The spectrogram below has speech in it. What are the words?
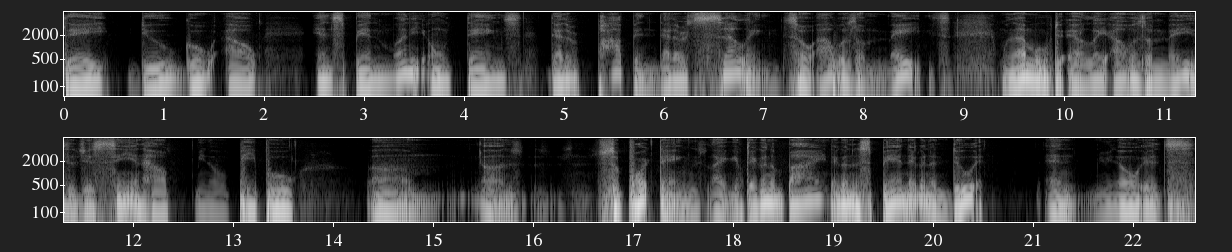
they do go out and spend money on things that are popping, that are selling. So I was amazed. When I moved to LA, I was amazed of just seeing how, you know, people um, uh, support things. Like if they're gonna buy, they're gonna spend, they're gonna do it. And you know, it's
